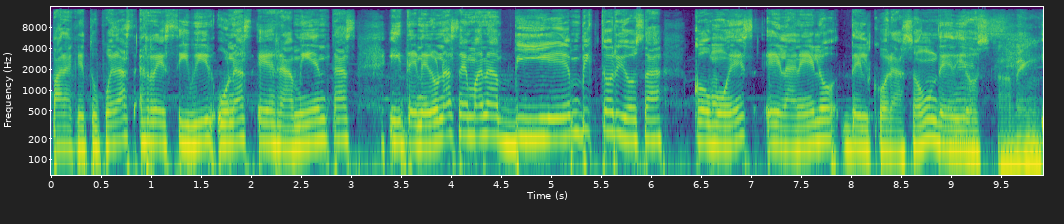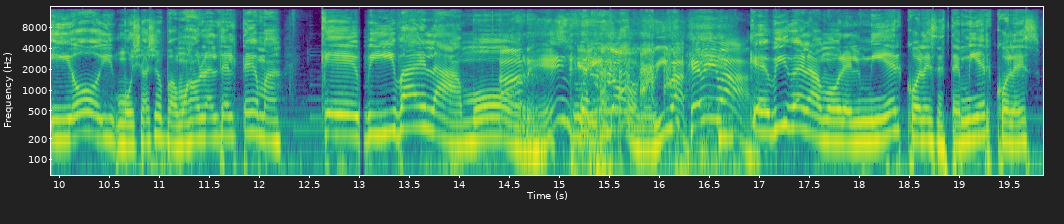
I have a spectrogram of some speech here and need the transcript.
para que tú puedas recibir unas herramientas y tener una semana bien victoriosa como es el anhelo del corazón de Dios. Amén. Y hoy, muchachos, vamos a hablar del tema que viva el amor. Amén. Qué lindo. Que viva, que viva. Que viva el amor. El miércoles, este miércoles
